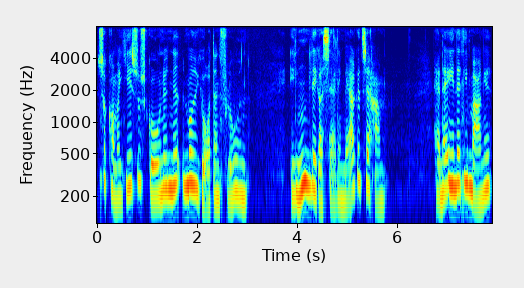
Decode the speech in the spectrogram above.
så kommer Jesus gående ned mod Jordanfloden. Ingen lægger særlig mærke til ham. Han er en af de mange,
